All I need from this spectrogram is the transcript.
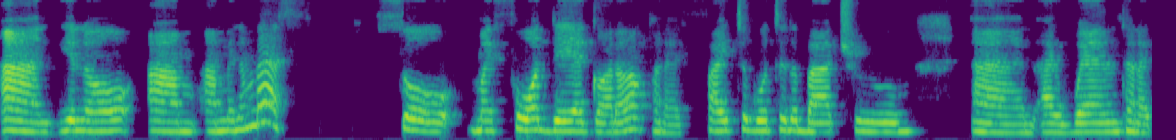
and you know, um, I'm in a mess. So my fourth day, I got up and I fight to go to the bathroom, and I went and I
